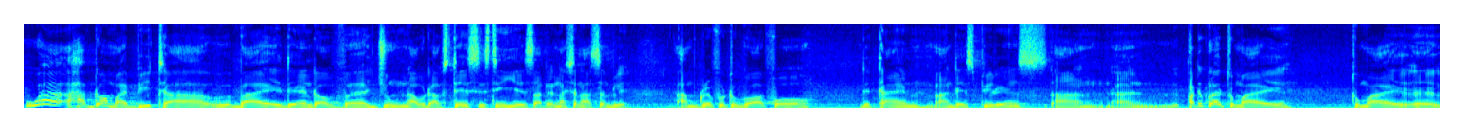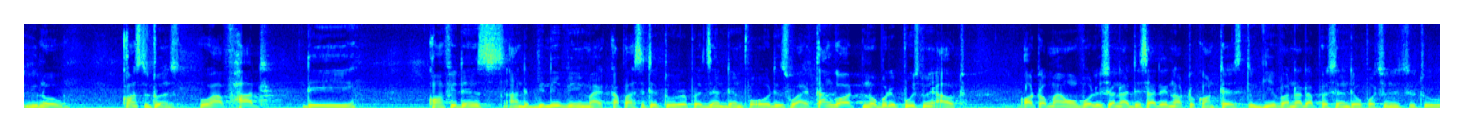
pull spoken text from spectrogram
Well, I have done my bit. by the end of June, I would have stayed 16 years at the National Assembly. I'm grateful to God for the time and the experience, and, and particularly to my to my uh, you know constituents who have had the confidence and the belief in my capacity to represent them for all this while. Thank God nobody pushed me out out of my own volition, I decided not to contest, to give another person the opportunity to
